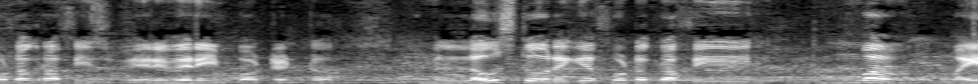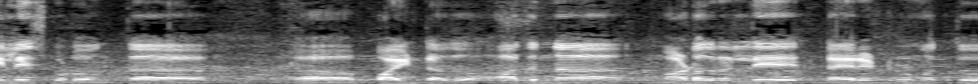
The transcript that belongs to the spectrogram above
photography is very very important. ಆಮೇಲೆ ಲವ್ ಸ್ಟೋರಿಗೆ ಫೋಟೋಗ್ರಾಫಿ ತುಂಬ ಮೈಲೇಜ್ ಕೊಡುವಂಥ ಪಾಯಿಂಟ್ ಅದು. ಅದನ್ನು ಮಾಡೋದರಲ್ಲಿ ಡೈರೆಕ್ಟ್ರು ಮತ್ತು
